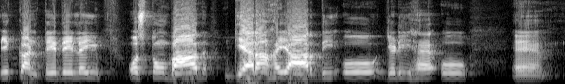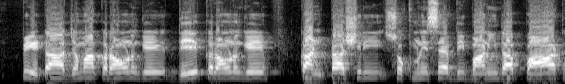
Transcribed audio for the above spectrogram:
1 ਘੰਟੇ ਦੇ ਲਈ। ਉਸ ਤੋਂ ਬਾਅਦ 11000 ਦੀ ਉਹ ਜਿਹੜੀ ਹੈ ਉਹ ਭੇਟਾ ਜਮ੍ਹਾਂ ਕਰਾਉਣਗੇ, ਦੇ ਕਰਾਉਣਗੇ। ਘੰਟਾ ਸ਼੍ਰੀ ਸੁਖਮਨੀ ਸਾਹਿਬ ਦੀ ਬਾਣੀ ਦਾ ਪਾਠ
